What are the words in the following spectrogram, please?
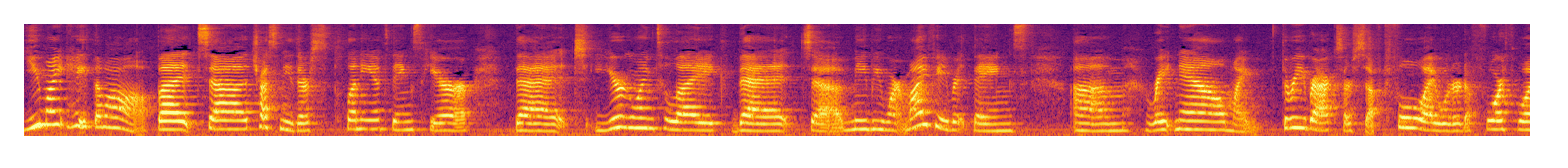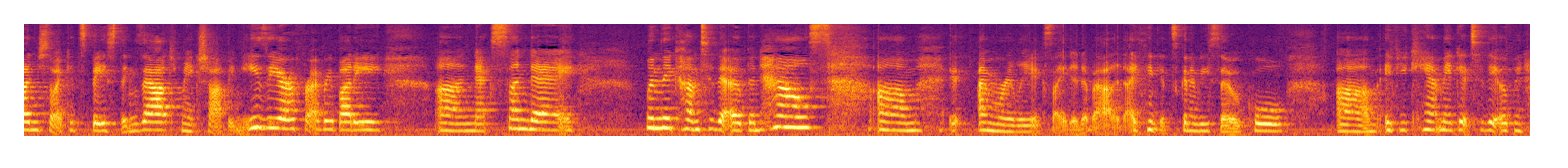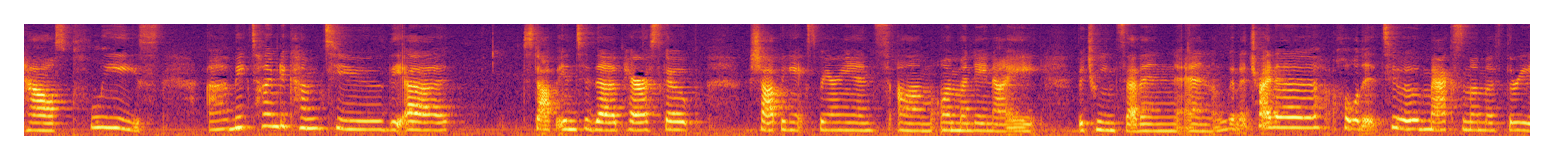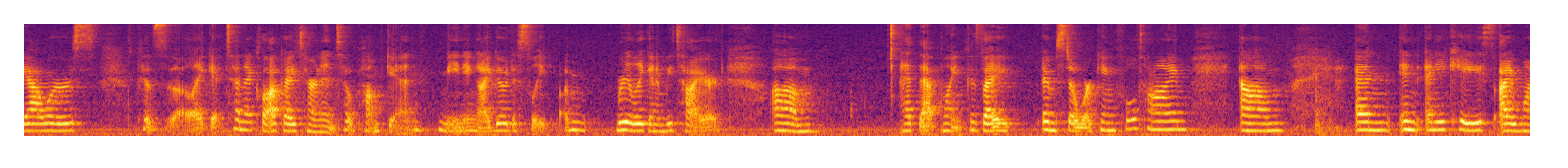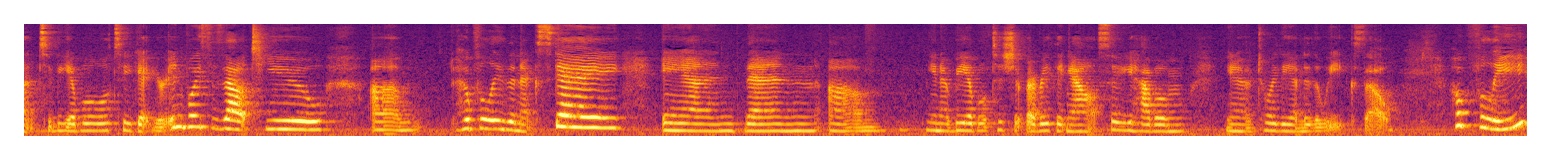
You might hate them all, but uh, trust me, there's plenty of things here that you're going to like that uh, maybe weren't my favorite things. Um, right now, my three racks are stuffed full. I ordered a fourth one so I could space things out make shopping easier for everybody. Uh, next Sunday, when they come to the open house, um, it, I'm really excited about it. I think it's going to be so cool. Um, if you can't make it to the open house, please uh, make time to come to the uh, stop into the Periscope shopping experience um, on Monday night between 7 and I'm going to try to hold it to a maximum of three hours because uh, like at 10 o'clock I turn into a pumpkin, meaning I go to sleep. I'm really going to be tired um, at that point because I am still working full time. Um, and in any case, I want to be able to get your invoices out to you. Um, hopefully the next day and then um, you know be able to ship everything out so you have them you know toward the end of the week. So hopefully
